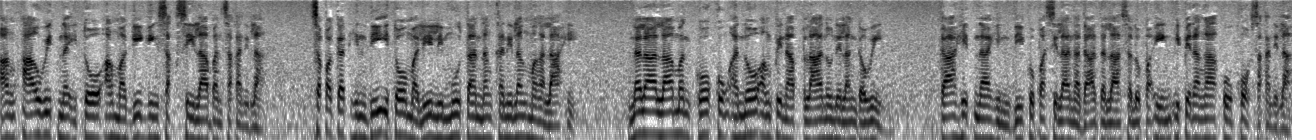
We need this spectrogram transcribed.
ang awit na ito ang magiging saksi laban sa kanila, sapagkat hindi ito malilimutan ng kanilang mga lahi. Nalalaman ko kung ano ang pinaplano nilang gawin, kahit na hindi ko pa sila nadadala sa lupaing ipinangako ko sa kanila.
